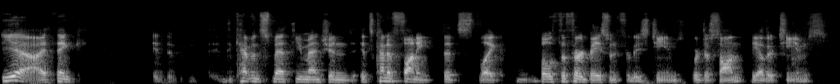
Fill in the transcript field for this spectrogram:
Yeah, I think it, Kevin Smith. You mentioned it's kind of funny. That's like both the third baseman for these teams were just on the other teams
